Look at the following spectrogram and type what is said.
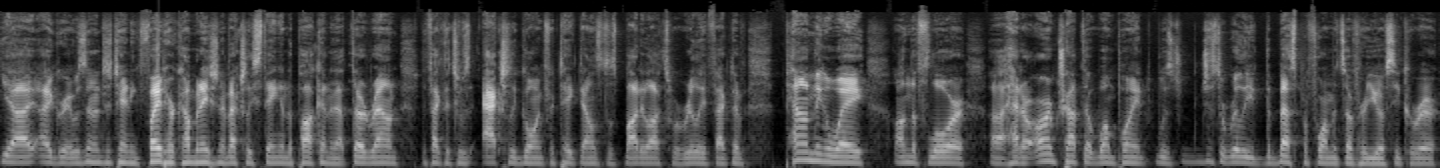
Yeah, I, I, agree. It was an entertaining fight. Her combination of actually staying in the pocket in that third round, the fact that she was actually going for takedowns, those body locks were really effective. Pounding away on the floor, uh, had her arm trapped at one point, was just a really the best performance of her UFC career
